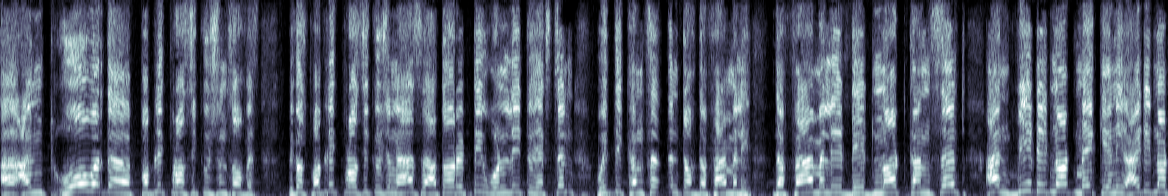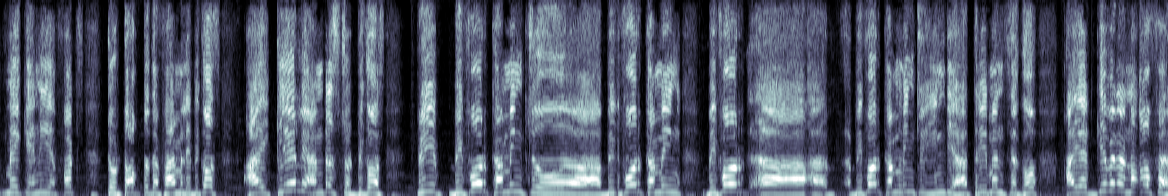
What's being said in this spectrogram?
uh, and over the public prosecution's office because public prosecution has authority only to extend with the consent of the family. The family did not consent and we did not make any i did not make any efforts to talk to the family because i clearly understood because before coming to uh, before coming before uh, before coming to india 3 months ago i had given an offer.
